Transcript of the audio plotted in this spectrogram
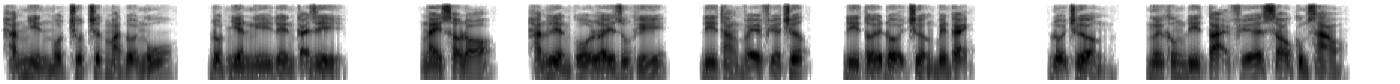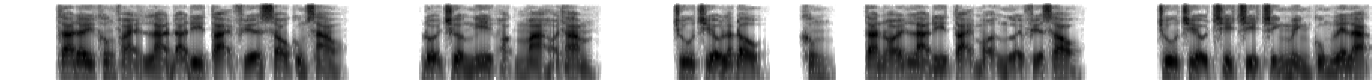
Hắn nhìn một chút trước mặt đội ngũ, đột nhiên nghĩ đến cái gì? Ngay sau đó, hắn liền cố lấy dũng khí, đi thẳng về phía trước đi tới đội trưởng bên cạnh. Đội trưởng, ngươi không đi tại phía sau cùng sao? Ta đây không phải là đã đi tại phía sau cùng sao? Đội trưởng nghi hoặc mà hỏi thăm. Chu triều lắc đầu, không, ta nói là đi tại mọi người phía sau. Chu triều chỉ chỉ chính mình cùng lê lạc.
